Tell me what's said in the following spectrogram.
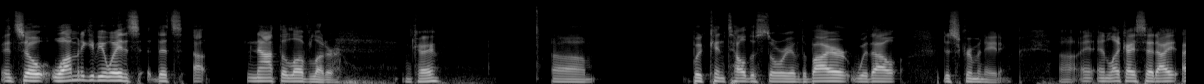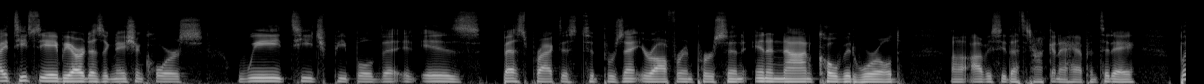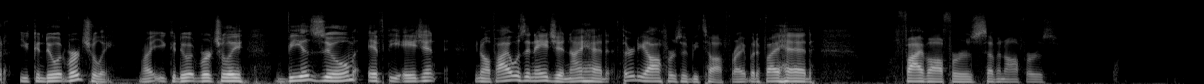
and so well, I'm going to give you a way that's that's uh, not the love letter, okay? Um, but can tell the story of the buyer without discriminating. Uh, and, and, like I said, I, I teach the ABR designation course. We teach people that it is best practice to present your offer in person in a non COVID world. Uh, obviously, that's not going to happen today but you can do it virtually, right? You can do it virtually via Zoom if the agent, you know, if I was an agent and I had 30 offers, it'd be tough, right? But if I had five offers, seven offers,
